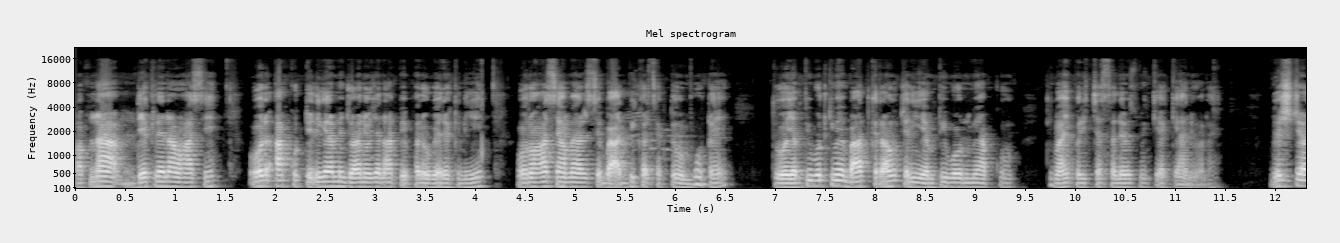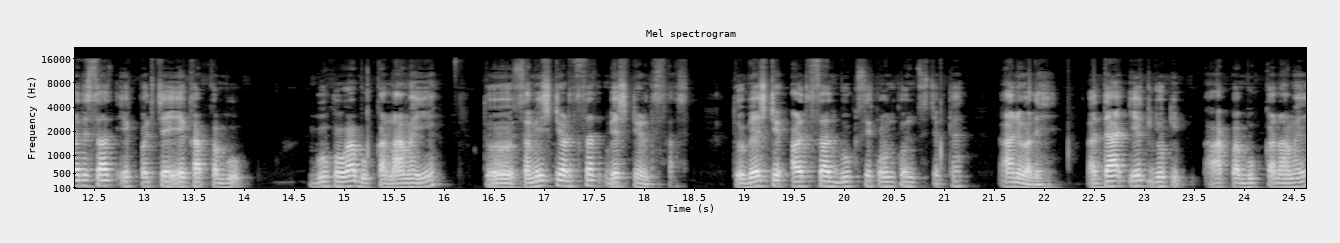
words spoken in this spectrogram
अपना देख लेना वहाँ से। और आपको टेलीग्राम में ज्वाइन हो जाना पेपर वगैरह के लिए। और वहाँ से हमारे से बात भी कर सकते हो वोट है। तो एमपी बोर्ड की मैं बात कर रहा हूँ। चलिए एमपी बोर्ड में आपको तिमाही परीक्षा सिलेबस में क्या क्या आने वाला है। बेस्ट अर्थशास्त्र एक परिचय, एक आपका बुक बुक होगा, बुक का नाम है ये। तो समिष्ट अर्थशास्त्र बेस्ट अर्थशास्त्र तो बेस्ट अर्थशास्त्र बुक से कौन कौन से चैप्टर आने वाले हैं। अध्याय एक, जो कि आपका बुक का नाम है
